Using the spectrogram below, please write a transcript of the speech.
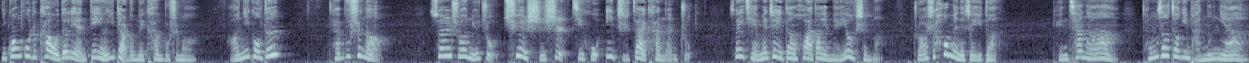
你光顾着看我的脸，电影一点都没看，不是吗？아니거든才不是呢。虽然说女主确实是几乎一直在看男主， 所以前面这一段话倒也没有什么，主要是后面的这一段。괜찮아정서적인반응이야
